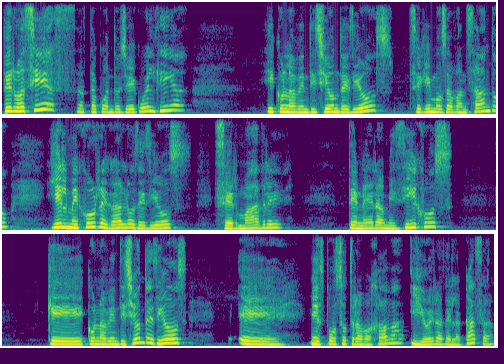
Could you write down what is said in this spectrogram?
pero así es, hasta cuando llegó el día y con la bendición de Dios seguimos avanzando. Y el mejor regalo de Dios, ser madre, tener a mis hijos, que con la bendición de Dios eh, mi esposo trabajaba y yo era de la casa.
